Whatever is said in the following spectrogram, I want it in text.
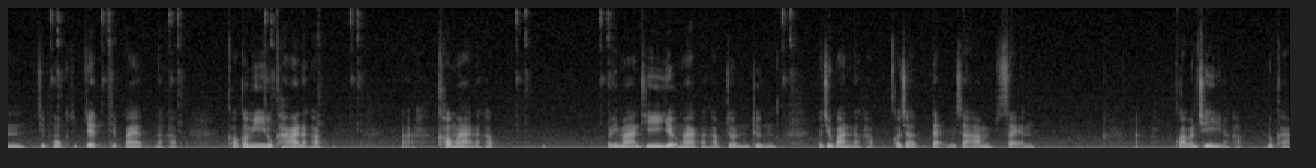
2016 17 18 นะครับ เขาก็มีลูกค้านะครับเข้ามานะครับ ปริมาณที่เยอะมากนะครับ จนถึงปัจจุบันนะครับ ก็จะแตะอยู่3แสนกว่าบัญชีนะครับ ลูกค้า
